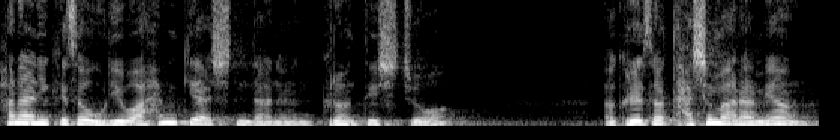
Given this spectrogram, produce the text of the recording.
하나님께서 우리와 함께 하신다는 그런 뜻이죠. 아, 그래서 다시 말하면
